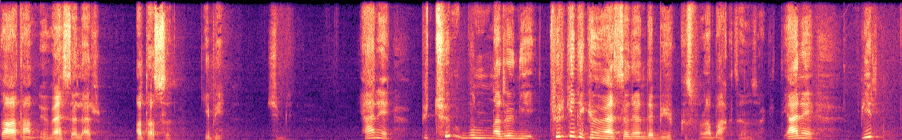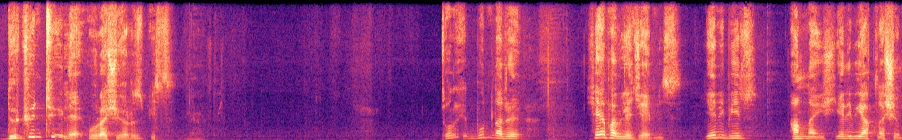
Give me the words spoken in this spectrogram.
dağıtan üniversiteler adası gibi şimdi. Yani bütün bunları Türkiye'deki üniversitelerin de büyük kısmına baktığınız vakit. Yani bir döküntüyle uğraşıyoruz biz. Dolayısıyla bunları şey yapabileceğimiz yeni bir anlayış, yeni bir yaklaşım.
